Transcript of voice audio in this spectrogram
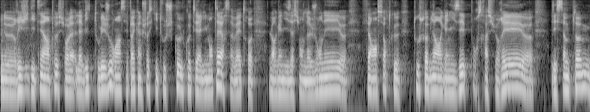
une rigidité un peu sur la, vie de tous les jours. Hein. C'est pas quelque chose qui touche que le côté alimentaire, ça va être euh, l'organisation de la journée, faire en sorte que tout soit bien organisé pour se rassurer, des symptômes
